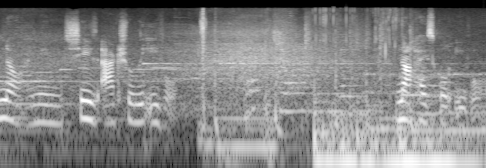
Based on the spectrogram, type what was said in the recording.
No, I mean, she's actually evil. Not high school evil.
